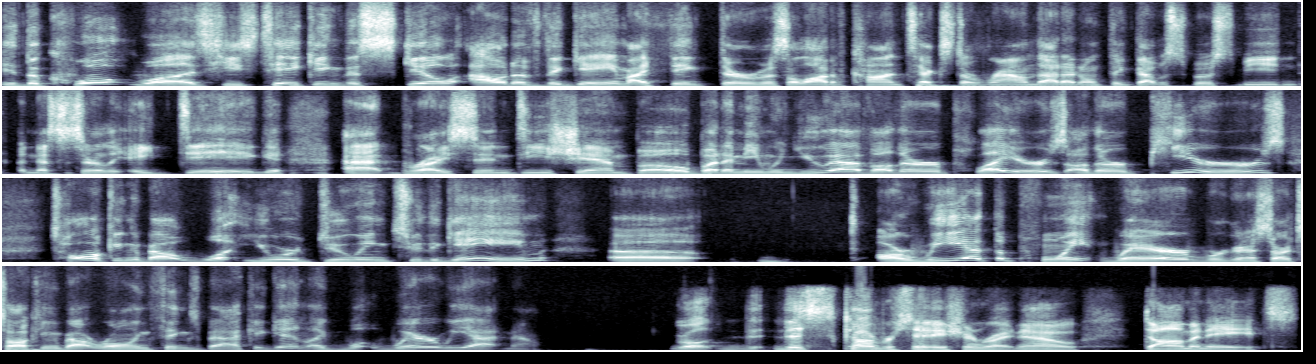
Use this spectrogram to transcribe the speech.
the quote was he's taking the skill out of the game. I think there was a lot of context around that. I don't think that was supposed to be necessarily a dig at Bryson DeChambeau, but I mean, when you have other players, other peers talking about what you're doing to the game, uh, are we at the point where we're going to start talking about rolling things back again? Like, what, where are we at now? Well, th- this conversation right now dominates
